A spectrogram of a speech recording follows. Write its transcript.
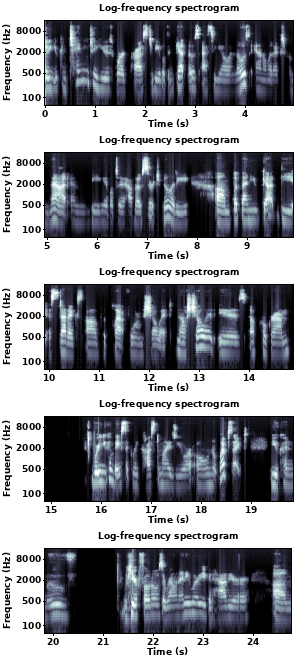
you continue to use WordPress to be able to get those SEO and those analytics from that and being able to have those searchability. Um, but then you get the aesthetics of the platform Showit. Now, Showit is a program where you can basically customize your own website. You can move your photos around anywhere. You can have your um,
